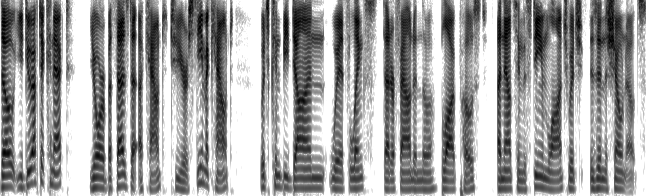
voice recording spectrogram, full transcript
Though you do have to connect your Bethesda account to your Steam account, which can be done with links that are found in the blog post announcing the Steam launch, which is in the show notes.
